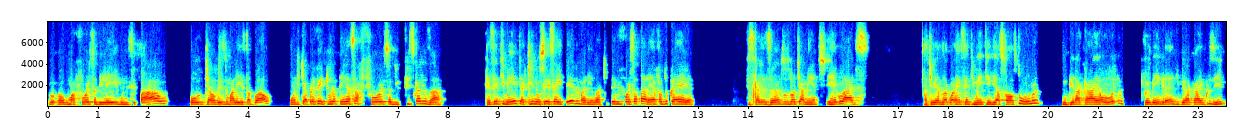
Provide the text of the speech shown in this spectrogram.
por alguma força de lei municipal ou talvez uma lei estadual, onde que a prefeitura tem essa força de fiscalizar. Recentemente, aqui, não sei se aí teve, Marino, aqui teve força-tarefa do CREA, fiscalizando os loteamentos irregulares. Nós tivemos agora recentemente em Elias Fausto uma, em Piracá é outra, que foi bem grande, em Piracá inclusive,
